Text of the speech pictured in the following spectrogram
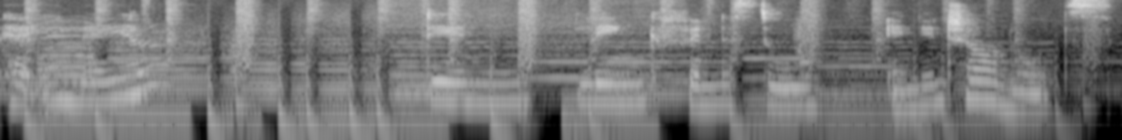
per E-Mail. Den Link findest du in den Show Notes.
